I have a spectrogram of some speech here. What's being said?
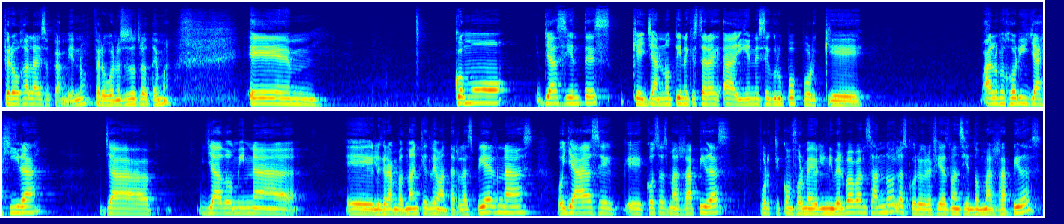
pero ojalá eso cambie, ¿no? Pero bueno, eso es otro tema. Eh, ¿Cómo ya sientes que ya no tiene que estar ahí en ese grupo porque a lo mejor y ya gira, ya, ya domina el gran Batman, que es levantar las piernas, o ya hace eh, cosas más rápidas, porque conforme el nivel va avanzando, las coreografías van siendo más rápidas.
